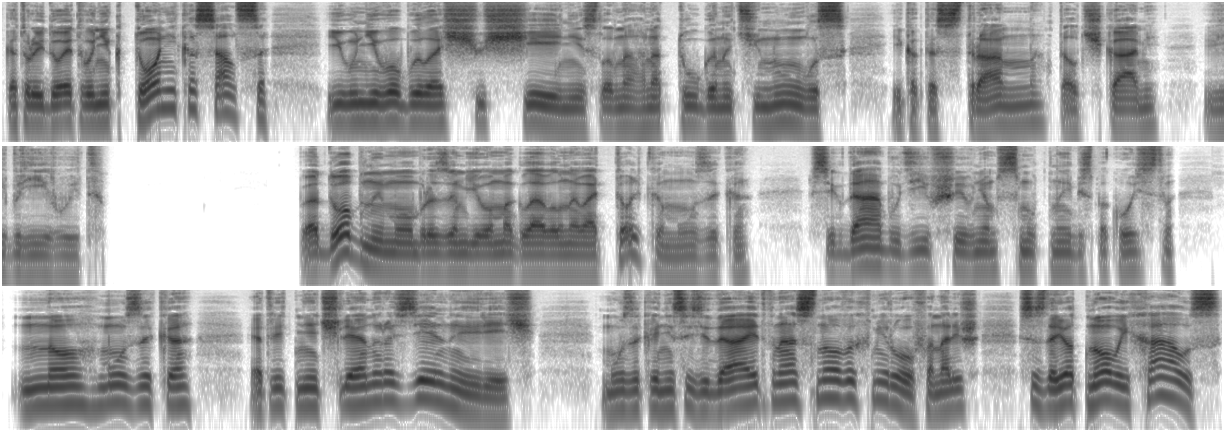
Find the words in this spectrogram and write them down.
которой до этого никто не касался, и у него было ощущение, словно она туго натянулась и как-то странно толчками вибрирует. Подобным образом его могла волновать только музыка, всегда будившая в нем смутное беспокойство — но музыка — это ведь не членораздельная речь. Музыка не созидает в нас новых миров, она лишь создает новый хаос.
